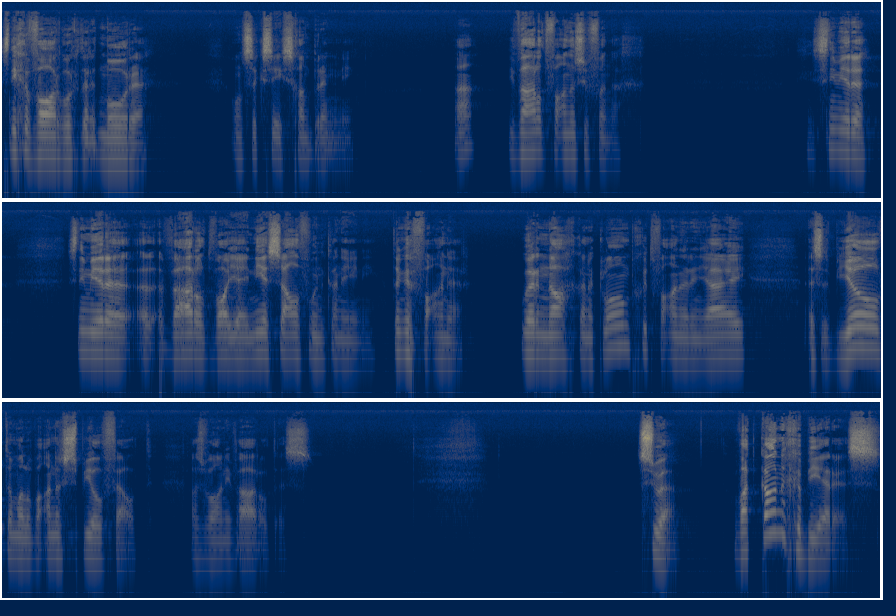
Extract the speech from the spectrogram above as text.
is nie gewaarborg dat dit môre ons sukses gaan bring nie. Ha? Die wêreld verander so vinnig. Dit is nie meer 'n is nie meer 'n wêreld waar jy nie 'n selfoon kan hê nie. Dinge verander. Oornag kan 'n klomp goed verander en jy is heeltemal op 'n ander speelveld as waar in die wêreld is. So, wat kan gebeur is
